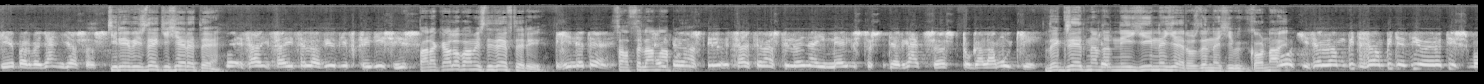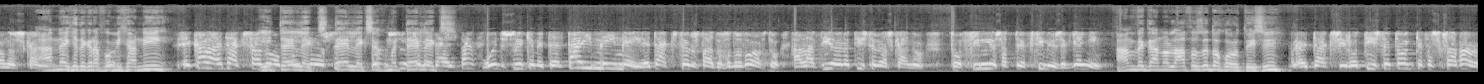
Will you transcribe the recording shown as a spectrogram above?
Κύριε Μπαρβαγιάννη, γεια σας. Κύριε Βυσδέκη, χαίρετε. θα, θα ήθελα δύο διευκρινήσεις. Παρακαλώ, πάμε στη δεύτερη. Γίνεται. Θα ήθελα να ήθελα να στείλω, θα ήθελα να στείλω ένα email στο συνεργάτη σας, τον Καλαμούκη. Δεν ξέρει να ανοίγει, είναι γέρος, δεν έχει εικόνα. Όχι, θέλω να μου πείτε, θα μου πείτε δύο ερωτήσεις μόνο να σας κάνω. Αν έχετε γραφομηχανή. Ε, καλά, εντάξει, θα Ή δω. τέλεξ, Μπορείτε να στείλω- τέλεξ, μπορείτε έχουμε να στείλω και τέλεξ. με τα ΕΛΤΑ, Μπορείτε να στείλω και με τα ΕΛΤΑ ή με email. Εντάξει, τέλος πάντων, θα το δω αυτό. Αλλά δύο ερωτήσεις θέλω να σας κάνω. Το θύμιος από το ευθύμιο δεν βγαίνει; Αν δεν κάνω λάθος, δεν το έχω ρωτήσει. Ε, Εντάξει, ρωτήστε τον και θα σας ξαναπάρω.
